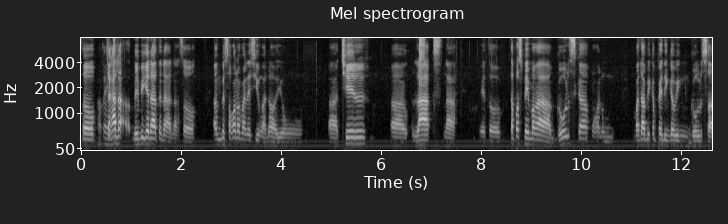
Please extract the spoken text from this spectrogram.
So, Okay. tsaka na, bibigyan natin na ano. So, ang gusto ko naman is yung ano, yung ah, chill, uh, lax na ito. Tapos may mga goals ka kung anong madami kang pwedeng gawing goals sa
